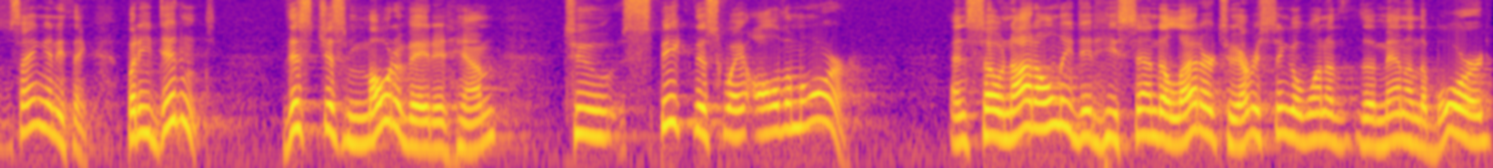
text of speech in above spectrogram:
saying anything. But he didn't. This just motivated him to speak this way all the more. And so, not only did he send a letter to every single one of the men on the board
